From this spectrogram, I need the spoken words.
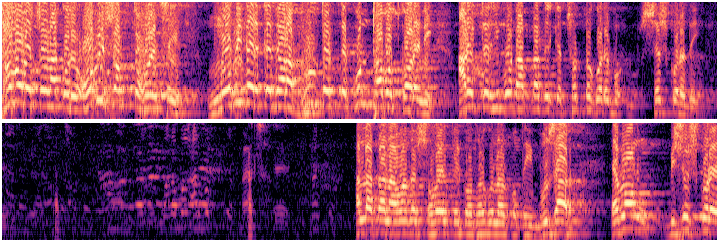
সমালোচনা করে অভিশপ্ত হয়েছে, নবীদেরকে যারা ভুল ধরতে কুণ্ঠাবোধ করেনি। আরেকটা রিপোর্ট আপনাদেরকে ছোট্ট করে শেষ করে দিই। আচ্ছা। আল্লাহ তালা আমাদের সবাইকে কথাগুলোর প্রতি বুঝার এবং বিশেষ করে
